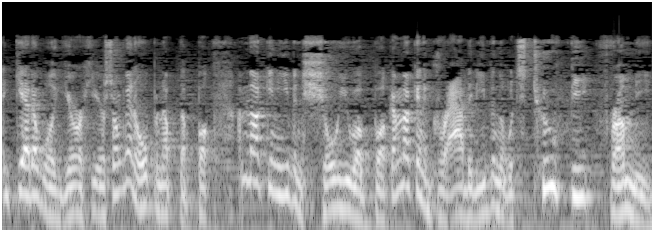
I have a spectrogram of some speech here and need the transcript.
I get it while you're here, so I'm going to open up the book. I'm not going to even show you a book. I'm not going to grab it even though it's two feet from me.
